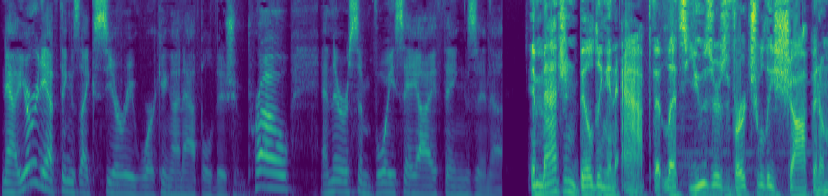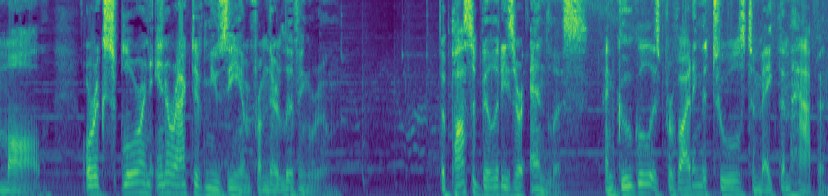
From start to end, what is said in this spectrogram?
Now, you already have things like Siri working on Apple Vision Pro, and there are some voice AI things in uh, Imagine building an app that lets users virtually shop in a mall or explore an interactive museum from their living room. The possibilities are endless, and Google is providing the tools to make them happen.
